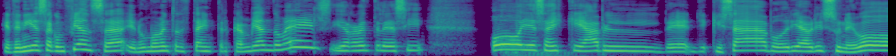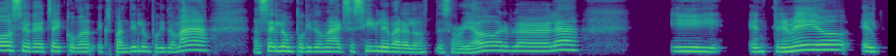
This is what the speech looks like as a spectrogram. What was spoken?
que tenías esa confianza y en un momento te estás intercambiando mails y de repente le decís, oye, ¿sabéis que Apple de, quizá podría abrir su negocio, ¿cachai? Como expandirlo un poquito más, hacerlo un poquito más accesible para los desarrolladores, bla, bla, bla. Y entre medio, el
